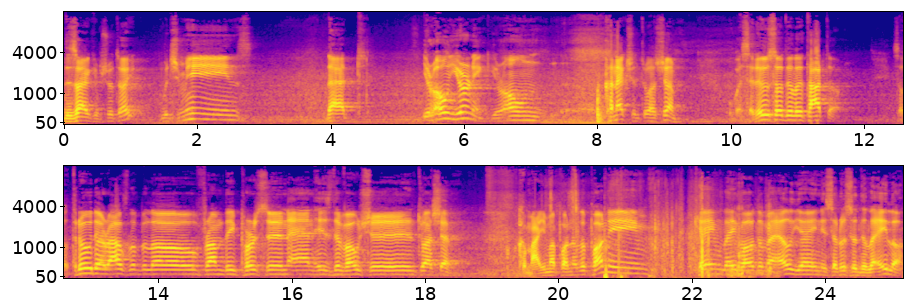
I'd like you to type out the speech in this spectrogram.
desire kipshutai, which means that your own yearning, your own connection to Hashem. So through the arousal below, from the person and his devotion to Hashem, Kamayim upon the ponim came isarusa.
